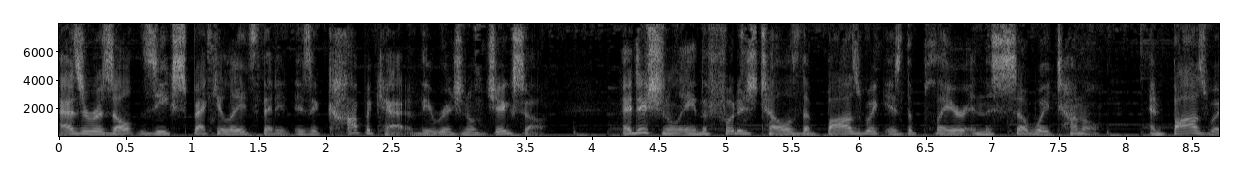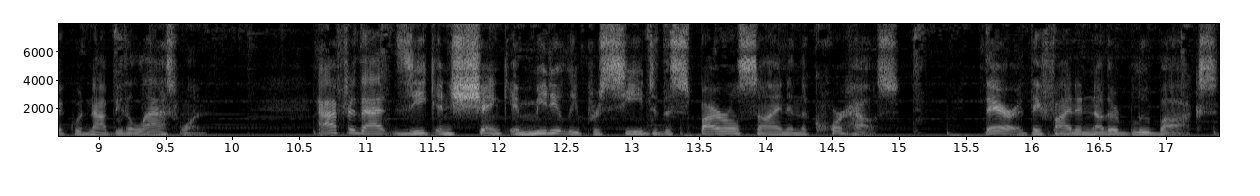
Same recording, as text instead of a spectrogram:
As a result, Zeke speculates that it is a copycat of the original jigsaw. Additionally, the footage tells that Bozwick is the player in the subway tunnel, and Bozwick would not be the last one. After that, Zeke and Shank immediately proceed to the spiral sign in the courthouse. There, they find another blue box.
